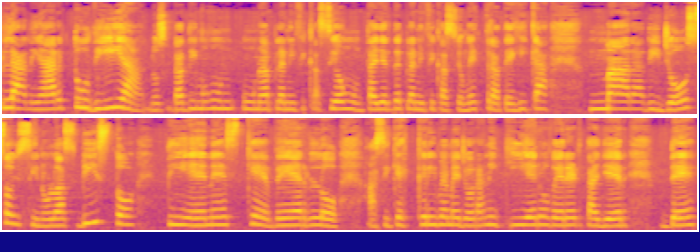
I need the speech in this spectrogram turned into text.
planear tu día. Nosotros dimos una planificación, un taller de planificación estratégica maravilloso y si no lo has visto, tienes que verlo. Así que escríbeme, y quiero ver el taller de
